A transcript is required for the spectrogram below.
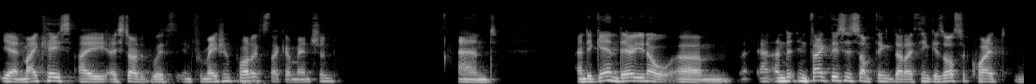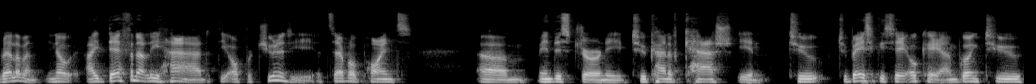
yeah, in my case, I, I started with information products, like I mentioned, and and again there you know um, and, in fact this is something that i think is also quite relevant. You know i definitely had the opportunity at several points um, in this journey to kind of cash in to to basically say okay i'm going to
